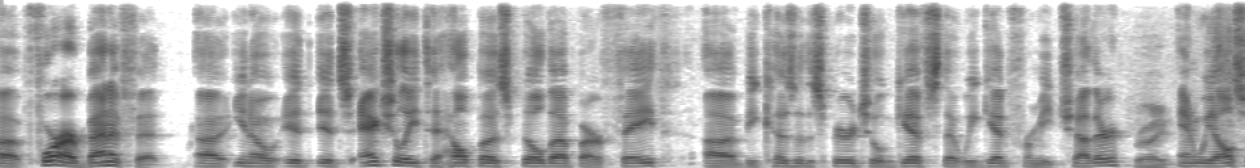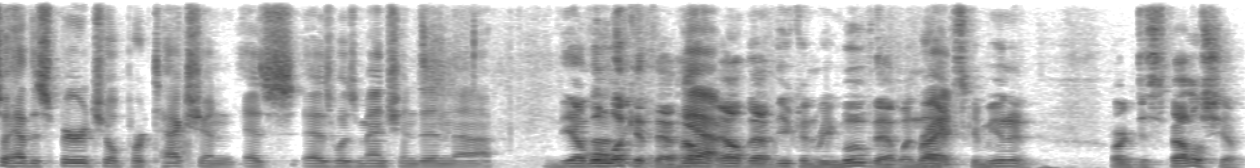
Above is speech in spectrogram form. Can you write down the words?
uh, for our benefit. Uh, you know, it, it's actually to help us build up our faith uh, because of the spiritual gifts that we get from each other. Right. And we also have the spiritual protection, as as was mentioned in. Uh, Yeah, we'll Uh, look at that. How, yeah. how that you can remove that when Right. they excommunicate or disfellowship.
